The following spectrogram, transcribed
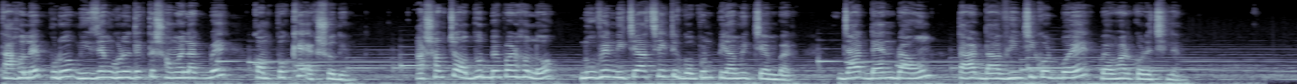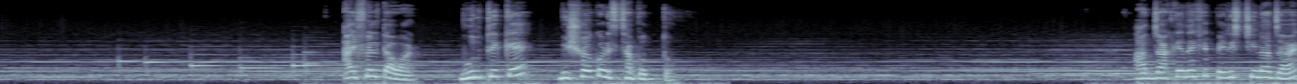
তাহলে পুরো মিউজিয়াম ঘুরে দেখতে সময় লাগবে কমপক্ষে একশো দিন। আর সবচেয়ে অদ্ভুত ব্যাপার হলো, লুভের নিচে আছে একটি গোপন পিরামিড চেম্বার। যা ড্যান ব্রাউন তার দা ভিঞ্চি কোড বইয়ে ব্যবহার করেছিলেন। আইফেল টাওয়ার, ভুল থেকে বিস্ময়কর স্থাপত্য। আর যাকে দেখে প্যারিস চিনা যায়,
